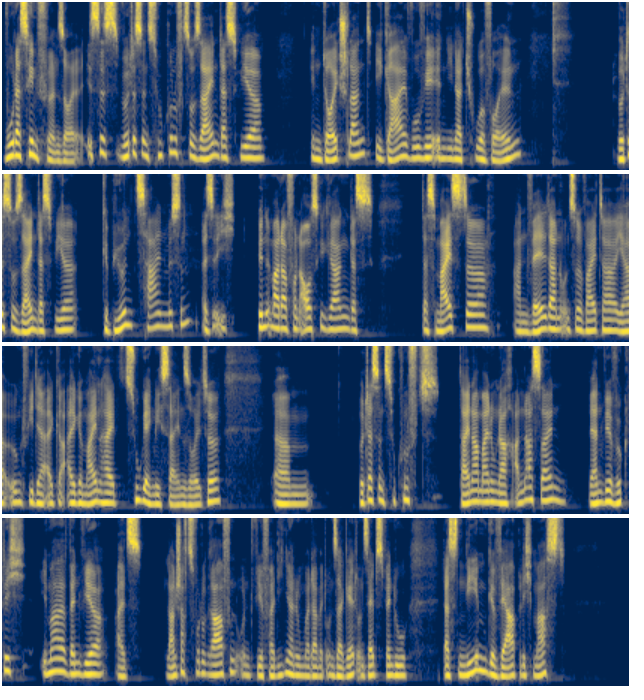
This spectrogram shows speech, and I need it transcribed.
wo das hinführen soll. Ist es, wird es in Zukunft so sein, dass wir in Deutschland, egal wo wir in die Natur wollen, wird es so sein, dass wir Gebühren zahlen müssen? Also ich bin immer davon ausgegangen, dass das meiste an Wäldern und so weiter ja irgendwie der Allgemeinheit zugänglich sein sollte. Ähm, wird das in Zukunft deiner Meinung nach anders sein? Werden wir wirklich immer, wenn wir als Landschaftsfotografen und wir verdienen ja nun mal damit unser Geld und selbst wenn du das nebengewerblich machst,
